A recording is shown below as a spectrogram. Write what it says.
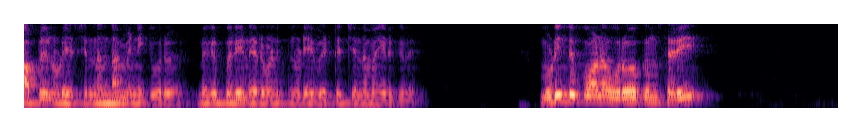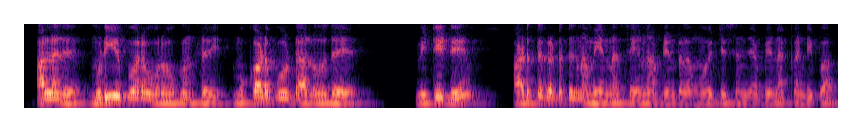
ஆப்பிளினுடைய சின்னம் தான் இன்றைக்கி ஒரு மிகப்பெரிய நிறுவனத்தினுடைய வெற்றி சின்னமாக இருக்குது. முடிந்து போன உறவுக்கும் சரி அல்லது முடிவு போகிற உறவுக்கும் சரி முக்காடு போட்டு அழுவதை விட்டுட்டு அடுத்த கட்டத்துக்கு நம்ம என்ன செய்யணும் அப்படின்றத முயற்சி செஞ்சோம் அப்படின்னா கண்டிப்பாக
